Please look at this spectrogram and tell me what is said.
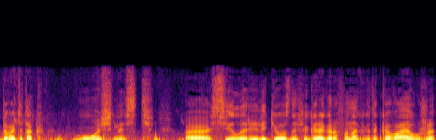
давайте так, мощность, э, сила религиозных эгрегоров, она как таковая уже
